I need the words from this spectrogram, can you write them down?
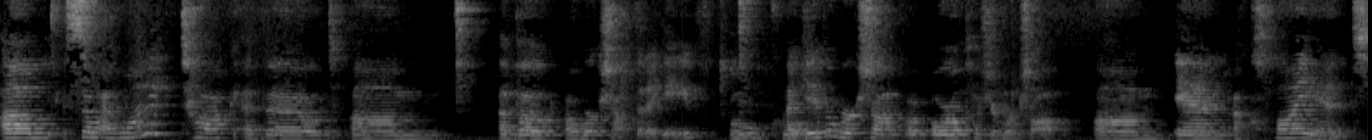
Um, so I want to talk about um, about a workshop that I gave. Oh, cool. I gave a workshop, an oral pleasure workshop, um, and a client.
